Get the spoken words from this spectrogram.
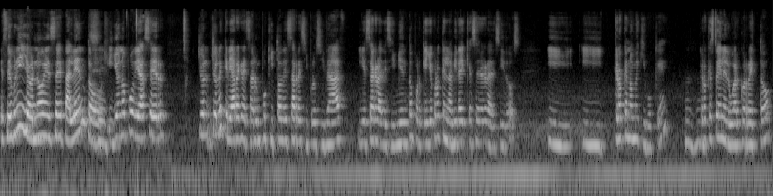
ese brillo, ¿no? Ese talento. Y yo no podía hacer, yo, yo le quería regresar un poquito de esa reciprocidad y ese agradecimiento, porque yo creo que en la vida hay que ser agradecidos. Y, y creo que no me equivoqué, creo que estoy en el lugar correcto,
